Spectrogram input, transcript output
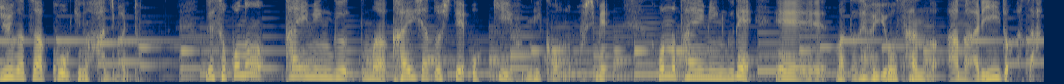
10月は後期の始まりと。で、そこのタイミング、まあ、会社として大きい2個の節目。このタイミングで、えー、まあ、例えば予算の余りとかさ、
